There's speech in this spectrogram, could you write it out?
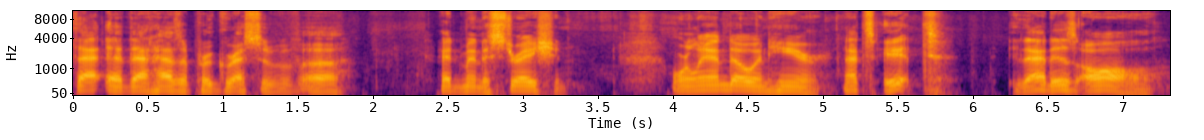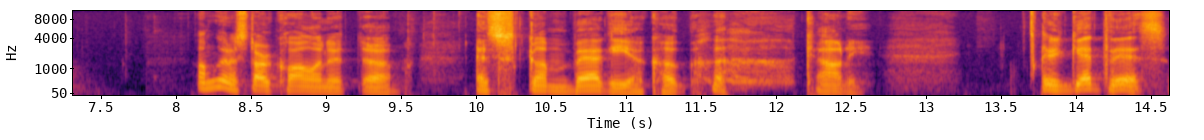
that that has a progressive administration. Orlando and here. That's it. That is all. I'm going to start calling it uh, Escumbagia County. And get this.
